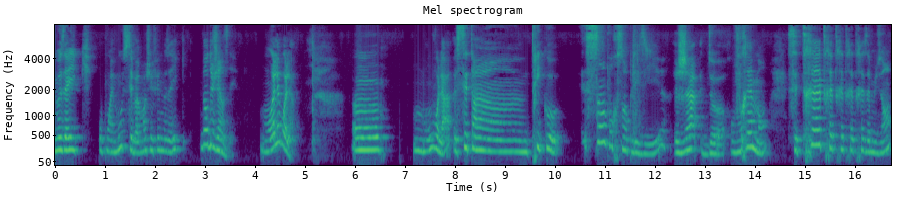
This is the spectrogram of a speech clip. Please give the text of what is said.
mosaïque au point mousse. Et ben moi, j'ai fait une mosaïque dans du jersey. Voilà, voilà. Euh, bon, voilà. C'est un tricot 100% plaisir. J'adore, vraiment. C'est très, très, très, très, très amusant.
